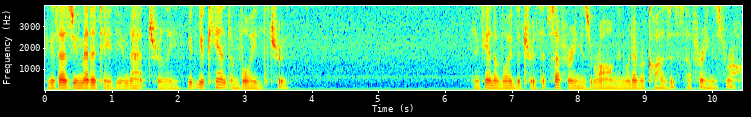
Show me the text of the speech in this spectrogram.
Because as you meditate, you naturally, you, you can't avoid the truth. You can't avoid the truth that suffering is wrong and whatever causes suffering is wrong.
